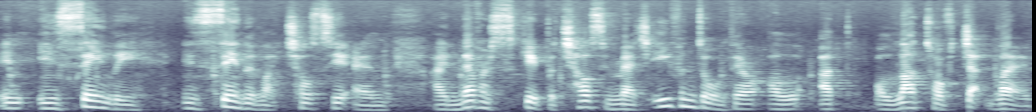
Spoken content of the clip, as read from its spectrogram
in- insanely, insanely like Chelsea, and I never skip the Chelsea match, even though there are a, a lot of jet lag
